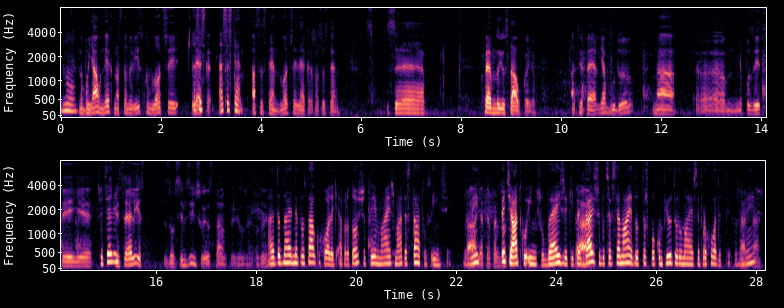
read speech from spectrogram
Ну, Ну, бо я у них на становіску молодший асист... лікар, асистент. асистент, молодший лікар, асистент. З, з е, певною ставкою. А тепер я буду на е, позиції Спеціаліст. спеціаліст. Зовсім з іншою ставкою вже. розумієш? Але тут навіть не про ставку ходить, а про те, що ти маєш мати статус інший. Так, я тепер зовсім- Печатку іншу, бейджик і так, Так. далі, бо це все має, тут тож по комп'ютеру має все проходити. так, Розумієш?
